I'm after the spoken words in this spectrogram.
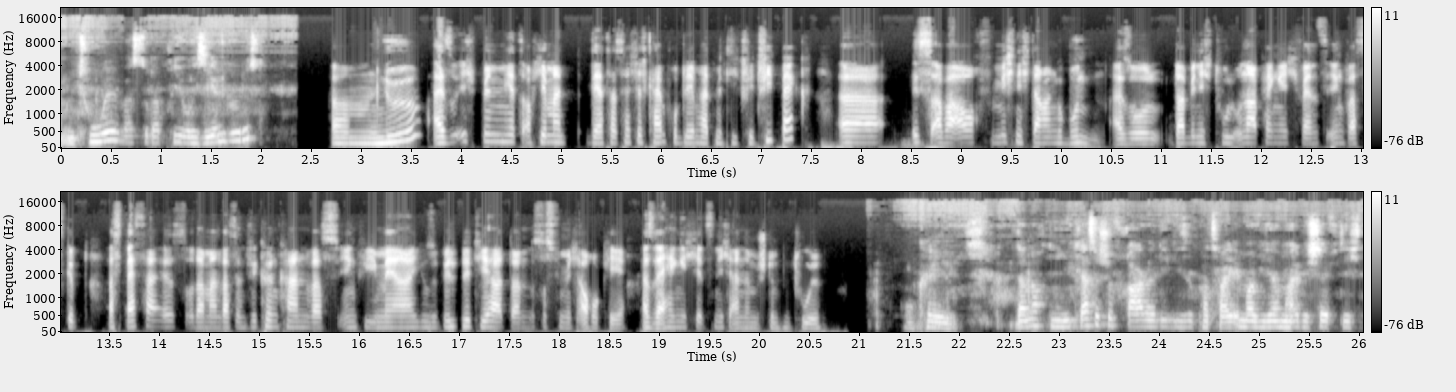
ein Tool, was du da priorisieren würdest? Ähm, nö, also ich bin jetzt auch jemand, der tatsächlich kein Problem hat mit Liquid Feedback, äh, ist aber auch für mich nicht daran gebunden. Also da bin ich toolunabhängig, wenn es irgendwas gibt, was besser ist oder man was entwickeln kann, was irgendwie mehr Usability hat, dann ist das für mich auch okay. Also da hänge ich jetzt nicht an einem bestimmten Tool. Okay. Dann noch die klassische Frage, die diese Partei immer wieder mal beschäftigt,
